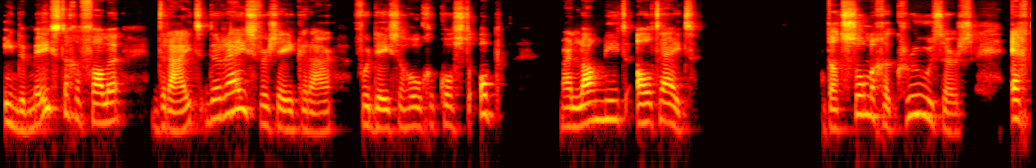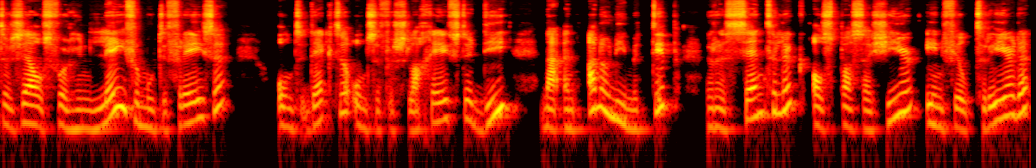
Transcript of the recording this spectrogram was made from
In de meeste gevallen draait de reisverzekeraar voor deze hoge kosten op, maar lang niet altijd. Dat sommige cruisers echter zelfs voor hun leven moeten vrezen, ontdekte onze verslaggeefster die, na een anonieme tip, recentelijk als passagier infiltreerde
